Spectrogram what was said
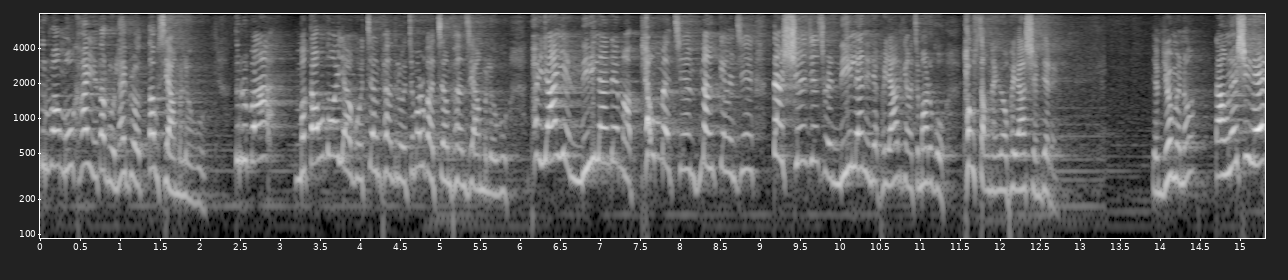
သူတစ်ပါးမိုးခါရေတောက်လို့လိုက်ပြီးတော့တောက်စရာမလိုဘူးသူတစ်ပါးမကောင်းသောအရာကိုကြံဖန်တယ်လို့ကျမတို့ကကြံဖန်စရာမလိုဘူးဖယားရဲ့နီးလန်းထဲမှာဖြောက်မှတ်ခြင်းမှန်ကန်ခြင်းတန့်ရှင်းခြင်းဆိုတဲ့နီးလန်းနေတဲ့ဖယားတခင်ကကျမတို့ကိုထုတ်ဆောင်နိုင်တော့ဖယားရှင်ပြတယ်ပြန်ပြောမယ်နော် တောင်လည်းရှိတယ်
